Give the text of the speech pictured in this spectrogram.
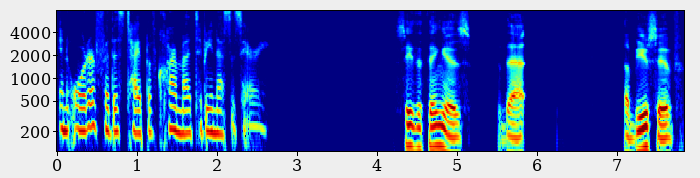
in order for this type of karma to be necessary? See, the thing is that abusive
